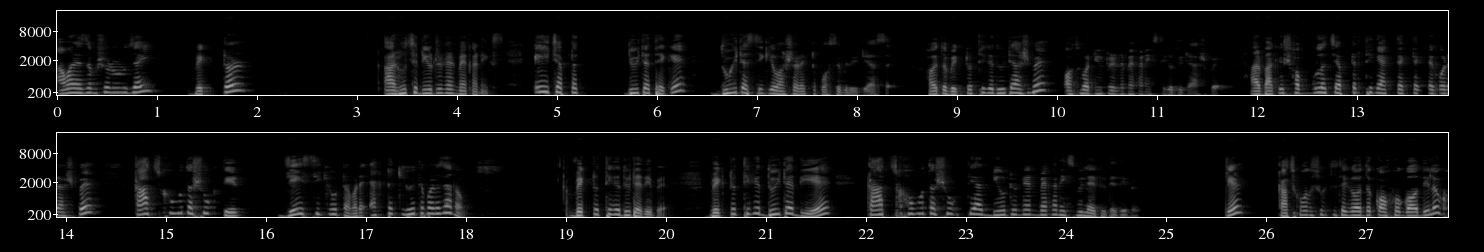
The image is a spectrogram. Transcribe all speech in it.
আমার অ্যাজামশন অনুযায়ী ভেক্টর আর হচ্ছে নিউটনের মেকানিক্স এই চ্যাপ্টার দুইটা থেকে দুইটা সিকিউ আসার একটা পসিবিলিটি আছে। হয়তো ভেক্টর থেকে দুইটা আসবে অথবা নিউটনের মেকানিক্স থেকে দুইটা আসবে। আর বাকি সবগুলো চ্যাপ্টার থেকে একটা একটা একটা করে আসবে। কাজ ক্ষমতা শক্তির যে সিকিউরটা মানে একটা কি হতে পারে জানো? ভেক্টর থেকে দুইটা দিবে। ভেক্টর থেকে দুইটা দিয়ে কাজ ক্ষমতা, শক্তি আর নিউটনের মেকানিক্স মিলিয়ে দুইটা দিবে। ক্লিয়ার কাজ ক্ষমতা, শক্তি থেকে হয়তো কখ গ দিল, খ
